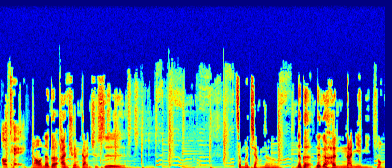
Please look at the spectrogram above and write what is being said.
OK，然后那个安全感就是怎么讲呢？那个那个很难以名状，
